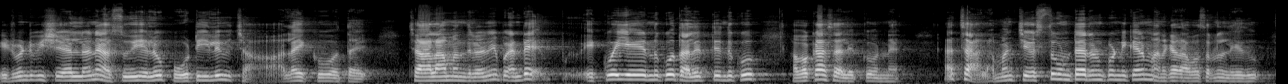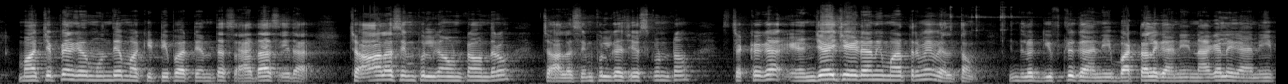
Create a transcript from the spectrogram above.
ఇటువంటి విషయాల్లోనే అసూయలు పోటీలు చాలా ఎక్కువ అవుతాయి. చాలామందిలోనే అంటే ఎక్కువ అయ్యేందుకు తలెత్తేందుకు అవకాశాలు ఎక్కువ ఉన్నాయి. అది చాలామంది చేస్తూ ఉంటారనుకోండి కానీ మనకు అది అవసరం లేదు. మా చెప్పాను కదా ముందే మా కిట్టి పార్టీ అంతా సాదాసీదా చాలా సింపుల్గా ఉంటాం అందరం చాలా సింపుల్గా చేసుకుంటాం. చక్కగా ఎంజాయ్ చేయడానికి మాత్రమే వెళ్తాం. ఇందులో గిఫ్ట్లు కానీ బట్టలు కానీ నగలు కానీ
